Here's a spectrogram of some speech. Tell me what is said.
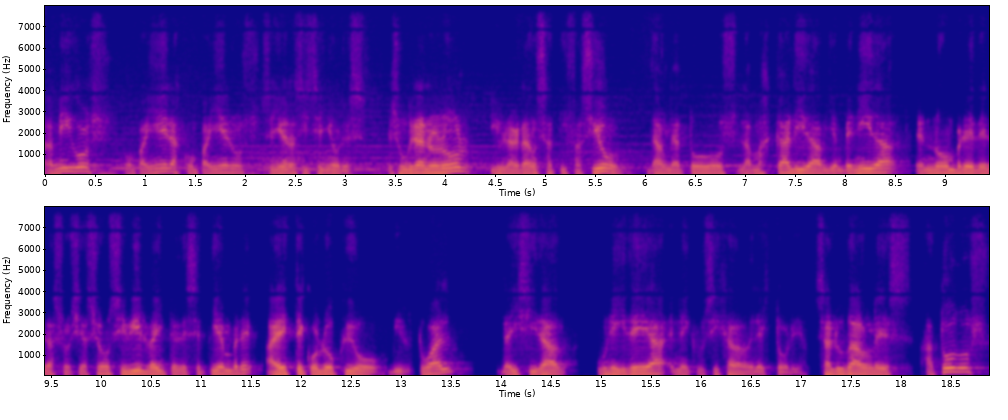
amigos, compañeras, compañeros, señoras y señores, es un gran honor y una gran satisfacción darle a todos la más cálida bienvenida en nombre de la Asociación Civil 20 de septiembre a este coloquio virtual, Laicidad, una idea en la encrucijada de la historia. Saludarles a todos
